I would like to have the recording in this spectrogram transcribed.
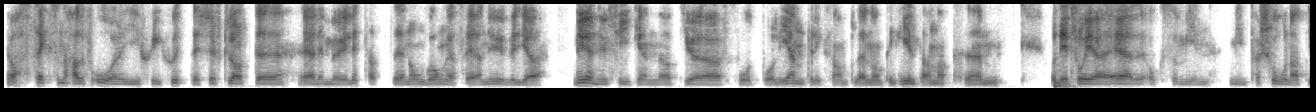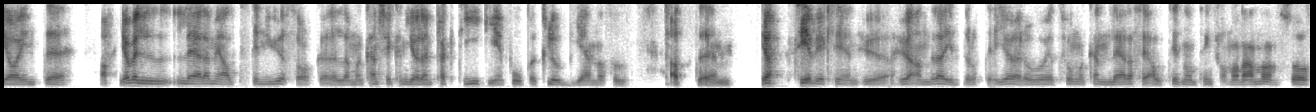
ja, sex och ett halvt år i skidskytte. Självklart klart eh, är det möjligt att någon gång alltså, jag säger nu vill jag nu är jag nyfiken att göra fotboll igen till exempel, eller någonting helt annat. Um, och det tror jag är också min, min person, att jag inte ja, jag vill lära mig alltid nya saker eller man kanske kan göra en praktik i en fotbollsklubb igen. Alltså att um, ja, se verkligen hur, hur andra idrotter gör och jag tror man kan lära sig alltid någonting från någon annan. Så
